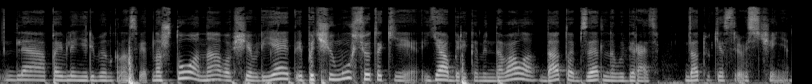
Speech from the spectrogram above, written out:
для появления ребенка на свет? На что она вообще влияет и почему все-таки я бы рекомендовала дату обязательно выбирать, дату кесарево сечения?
